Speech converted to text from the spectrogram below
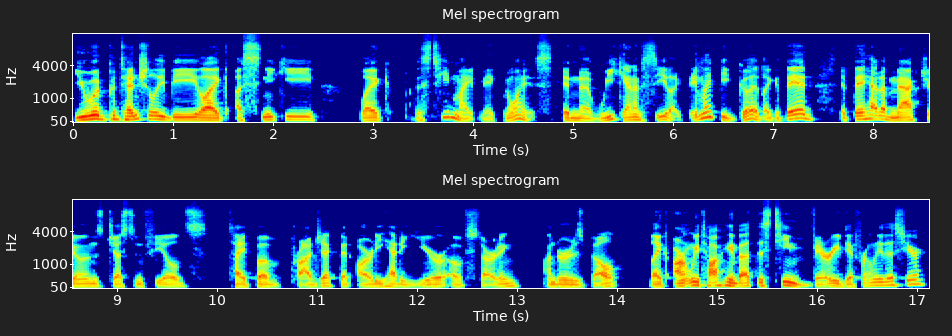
You would potentially be like a sneaky, like this team might make noise in the weak NFC. Like they might be good. Like if they had if they had a Mac Jones, Justin Fields type of project that already had a year of starting under his belt, like aren't we talking about this team very differently this year?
